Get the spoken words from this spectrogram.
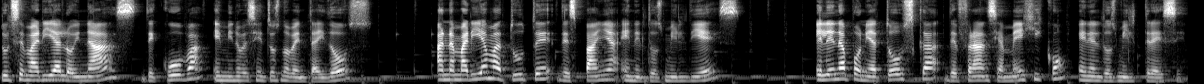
Dulce María Loinás de Cuba en 1992, Ana María Matute de España en el 2010, Elena Poniatowska de Francia, México, en el 2013.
